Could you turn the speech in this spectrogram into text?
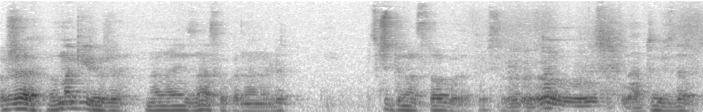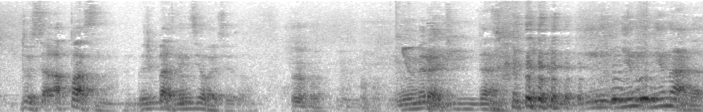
уже в могиле уже, наверное, не знаю сколько, наверное, лет с 14 года. То есть, Ну, не да. то есть, да. То есть, опасно. Ребят, не делайте этого. Не умирайте Да. Не, не надо.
